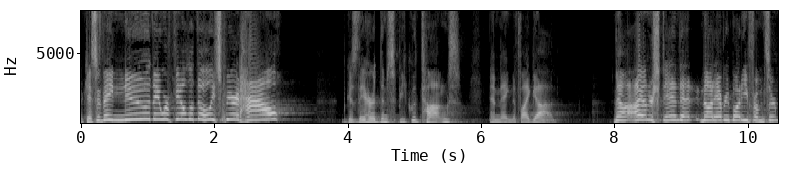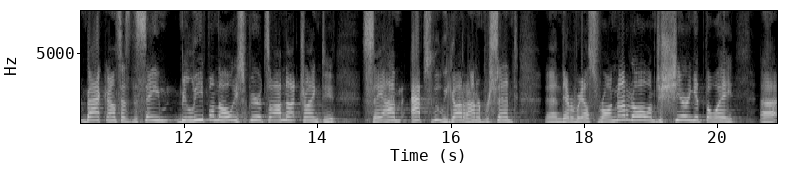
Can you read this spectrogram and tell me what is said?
Okay, so they knew they were filled with the Holy Spirit. How? Because they heard them speak with tongues and magnify God. Now, I understand that not everybody from certain backgrounds has the same belief on the Holy Spirit, so I'm not trying to say I'm absolutely God 100% and everybody else is wrong. Not at all. I'm just sharing it the way uh,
